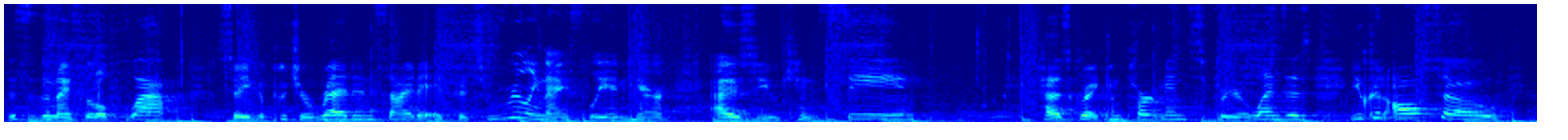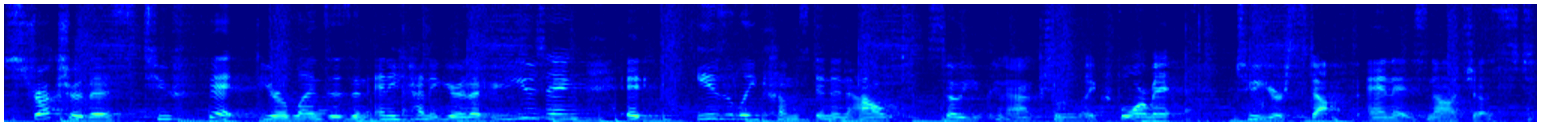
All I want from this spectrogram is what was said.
This is a nice little flap, so you could put your RED inside it. It fits really nicely in here, as you can see has great compartments for your lenses. You can also structure this to fit your lenses in any kind of gear that you're using. It easily comes in and out so you can actually like form it to your stuff and it's not just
